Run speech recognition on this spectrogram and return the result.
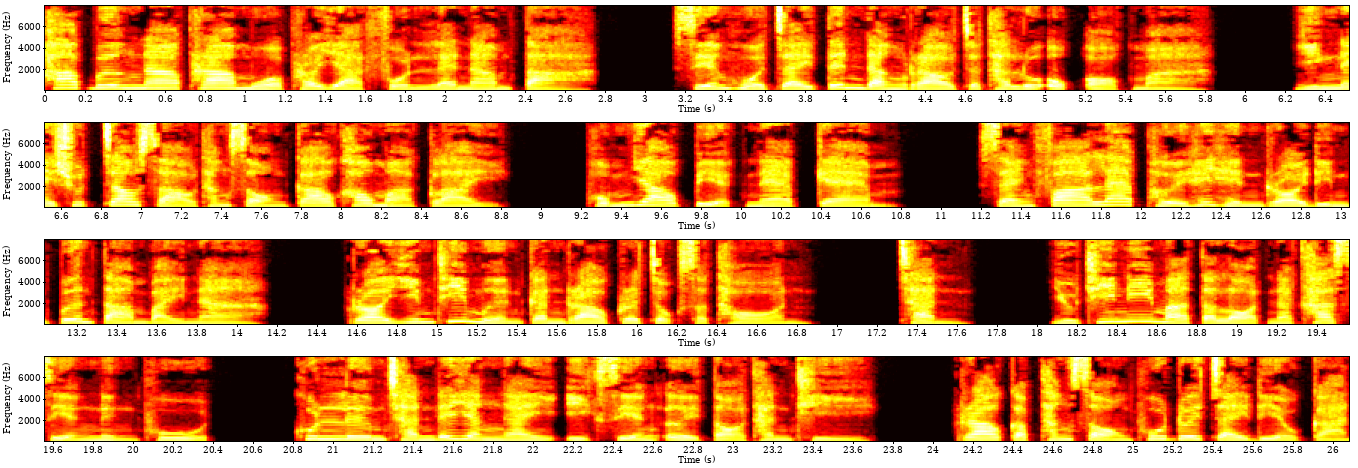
ภาพเบื้องหน้าพร่ามัวเพราะหยาดฝนและน้ำตา เสียงหัวใจเต้นดังราวจะทะลุอกออกมา หญิงในชุดเจ้าสาวทั้งสองก้าวเข้ามาใกล้ ผมยาวเปียกแนบแก้ม แสงฟ้าแลบเผยให้เห็นรอยดินเปื้อนตามใบหน้า รอยยิ้มที่เหมือนกันราวกระจกสะท้อน ฉัน อยู่ที่นี่มาตลอดนะคะเสียงหนึ่งพูด คุณลืมฉันได้ยังไงอีกเสียงเอ่ยต่อทันทีราวกับทั้งสองพูดด้วยใจเดียวกัน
